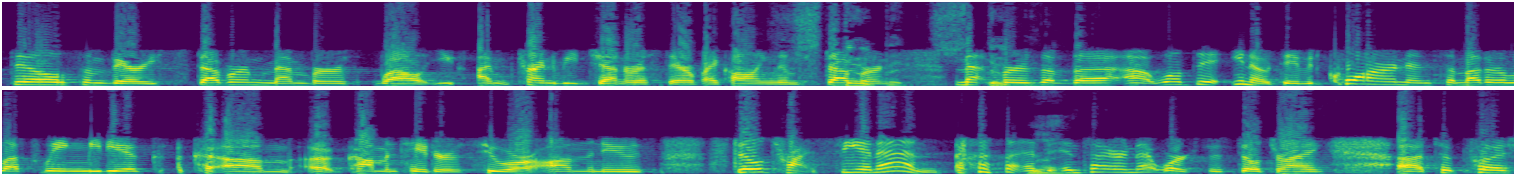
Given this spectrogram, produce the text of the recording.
still some very stubborn members. Well, you, I'm trying to be generous there by calling them stubborn Stupid. members of the, uh, well, you know, David Corn and some other left wing media um, uh, commentators who are on the news still trying, CNN and Right. entire networks are still trying uh, to push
